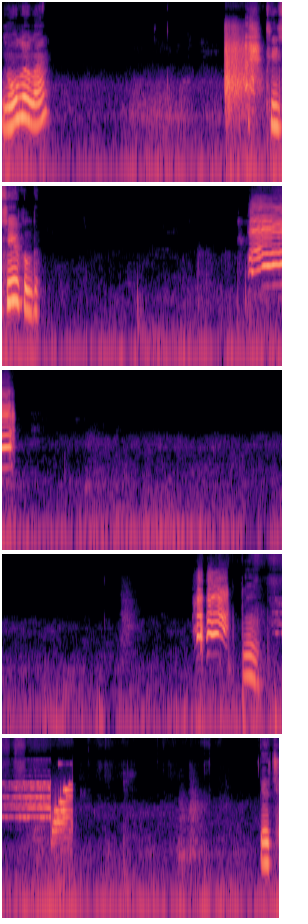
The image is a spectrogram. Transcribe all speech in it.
Ne oluyor lan? Kilise yakıldı. Hı. Geç.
